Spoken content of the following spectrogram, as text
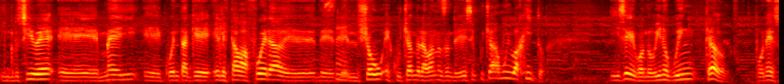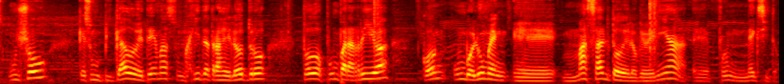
Inclusive eh, May eh, cuenta que él estaba afuera de- de- Sí. del show escuchando las bandas anteriores y se escuchaba muy bajito. Y dice que cuando vino Queen, claro, pones un show que es un picado de temas, un hit atrás del otro, todos pum para arriba, con un volumen eh, más alto de lo que venía, eh, fue un éxito.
